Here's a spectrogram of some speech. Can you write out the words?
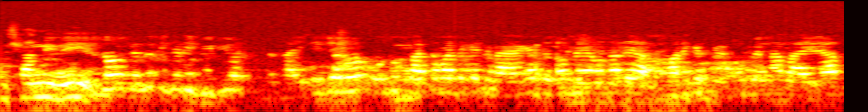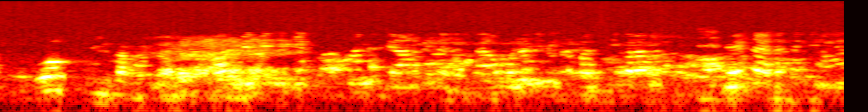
ਨਿਸ਼ਾਨੀ ਨਹੀਂ ਹੈ। ਜਦੋਂ ਕਹਿੰਦੇ ਕਿ ਜਿਹੜੀ ਵੀਡੀਓ ਦਿਖਾਈ ਗਈ ਜਦੋਂ ਉਹਨੂੰ ਕੱਟ ਵੱਢ ਕੇ ਚਲਾਇਆ ਗਿਆ ਜਦੋਂ ਮੈਂ ਉਹਨਾਂ ਦੇ ਹੱਥ ਫੜ ਕੇ ਫੇਸਬੁੱਕ ਤੇ ਨਾਲ ਲਾਏ ਆ ਉਹ ਕੀ ਕਰ ਰਹੇ ਉਹਨਾਂ ਦੀ ਸਪਸ਼ਟੀਕਰਨ ਦੇ ਤਾਂ ਇਹਦੇ ਕਿ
